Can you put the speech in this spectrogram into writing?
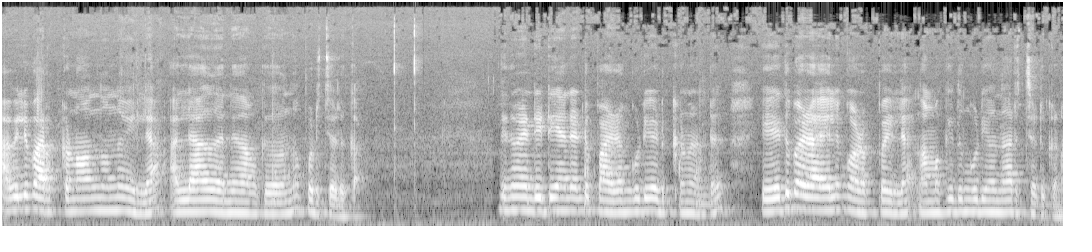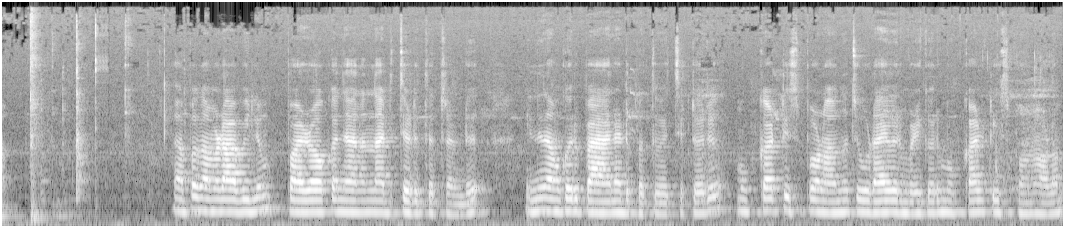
അവിൽ വറുക്കണമെന്നൊന്നുമില്ല അല്ലാതെ തന്നെ നമുക്കിതൊന്ന് പൊടിച്ചെടുക്കാം. ഇതിന് വേണ്ടിയിട്ട് ഞാൻ രണ്ട് പഴം കൂടി എടുക്കുന്നുണ്ട് ഏത് പഴമായാലും കുഴപ്പമില്ല. നമുക്കിതും കൂടി ഒന്ന് അരച്ചെടുക്കണം. അപ്പോൾ നമ്മുടെ അവിലും പഴമൊക്കെ ഞാനൊന്ന് അടിച്ചെടുത്തിട്ടുണ്ട്. ഇനി നമുക്കൊരു പാൻ അടുപ്പത്ത് വെച്ചിട്ട് ഒരു മുക്കാൽ ടീസ്പൂണോ ഒന്ന് ചൂടായി വരുമ്പോഴേക്കും ഒരു മുക്കാൽ ടീസ്പൂണോളം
